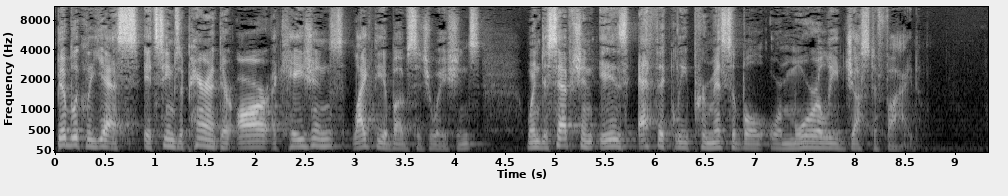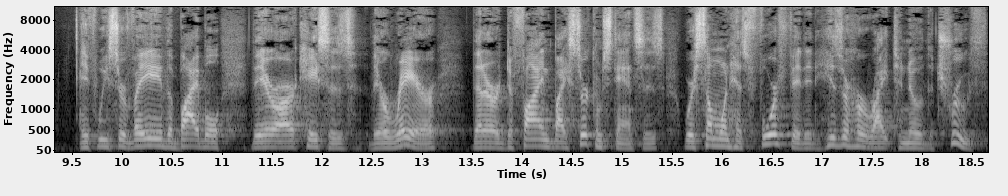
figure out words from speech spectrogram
Biblically, yes, it seems apparent there are occasions, like the above situations, when deception is ethically permissible or morally justified. If we survey the Bible, there are cases, they're rare, that are defined by circumstances where someone has forfeited his or her right to know the truth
